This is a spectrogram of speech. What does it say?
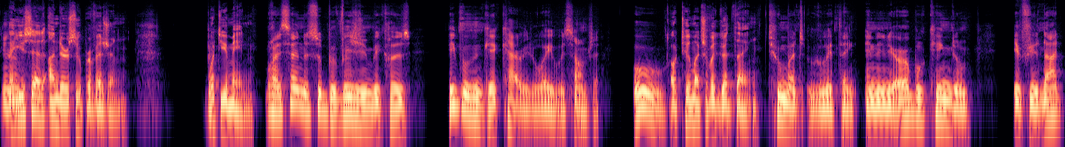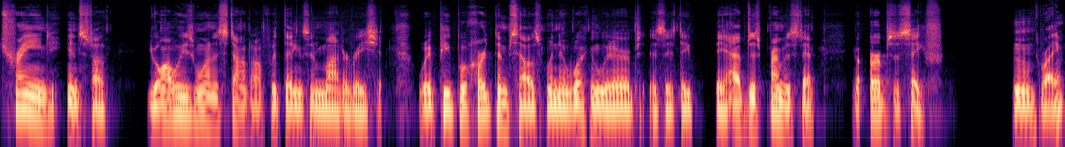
You Now, know? you said under supervision. What do you mean? Well, I say under supervision because people can get carried away with something. Ooh, Oh, too much of a good thing. too much of a good thing. And in the herbal kingdom, if you're not trained in stuff, you always want to start off with things in moderation. Where people hurt themselves when they're working with herbs is that they, they have this premise that you know, herbs are safe. Mm, Right?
